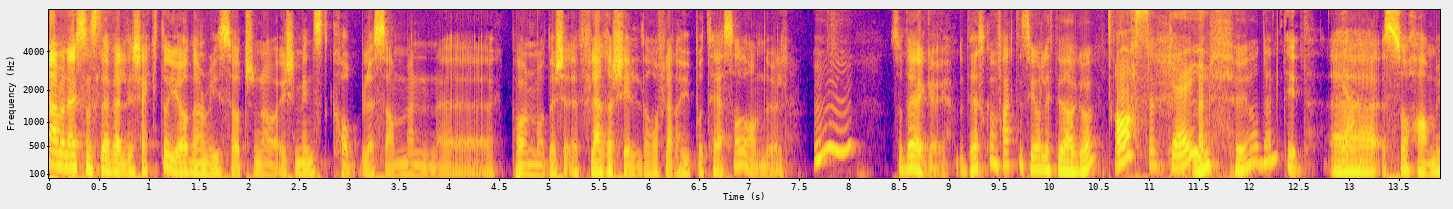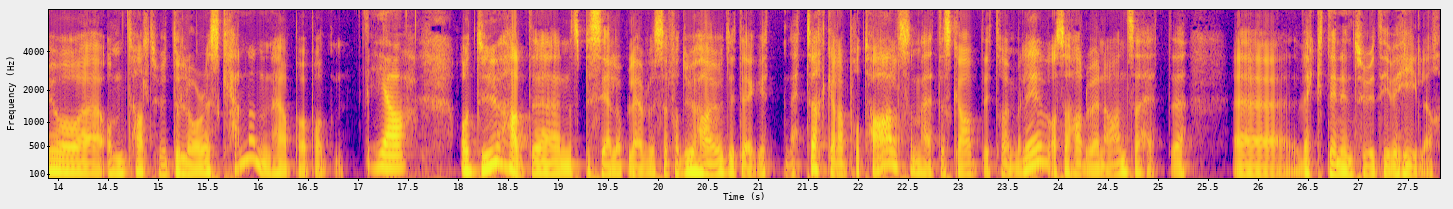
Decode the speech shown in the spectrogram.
Nei, men jeg syns det er veldig kjekt å gjøre den researchen, og ikke minst koble sammen eh, på en måte flere kilder og flere hypoteser, da, om du vil. Så det er gøy. Det skal vi faktisk gjøre litt i dag òg. Så gøy. Men før den tid eh, Ja. så har vi jo eh, omtalt hun Dolores Cannon her på podden. Ja. Og du hadde en spesiell opplevelse, for du har jo ditt eget nettverk eller portal som heter Skap ditt drømmeliv, og så har du en annen som heter eh, Vekk din intuitive healer.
